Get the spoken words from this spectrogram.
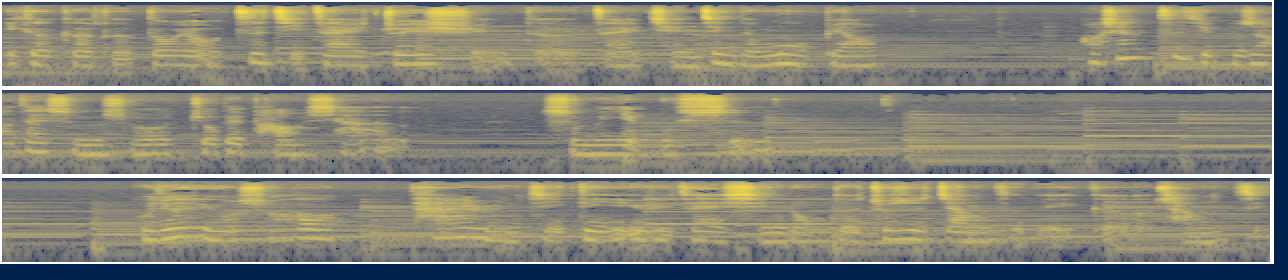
一个个的都有自己在追寻的、在前进的目标，好像自己不知道在什么时候就被抛下了，什么也不是。我觉得有时候“他人即地狱”在形容的就是这样子的一个场景。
